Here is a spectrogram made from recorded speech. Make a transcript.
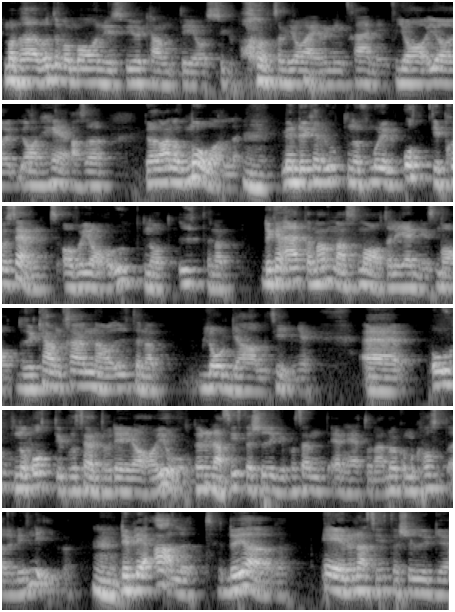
man behöver inte vara manisk, fyrkantig och psykopat som jag är med min träning. För jag, jag, jag har en hel, alltså, jag har ett annat mål. Mm. Men du kan uppnå förmodligen 80% av vad jag har uppnått utan att... Du kan äta mammas mat eller Jennys mat. Du kan träna utan att logga allting. Eh, och uppnå 80% av det jag har gjort. Men de där sista 20% enheterna, de kommer kosta dig ditt liv. Mm. Det blir allt du gör är den där sista 20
